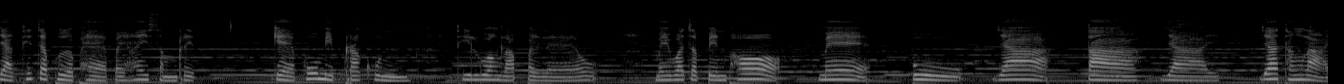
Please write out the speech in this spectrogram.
อยากที่จะเผื่อแผ่ไปให้สำเร็จ แก่ผู้มีพระคุณที่ล่วงลับไปแล้ว ไม่ว่าจะเป็นพ่อ แม่ ปู่ ย่า ตา ยาย ญาติทั้งหลาย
